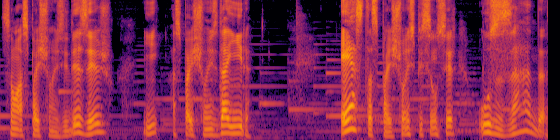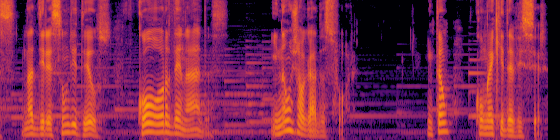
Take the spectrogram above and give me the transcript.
São as paixões de desejo e as paixões da ira. Estas paixões precisam ser usadas na direção de Deus, coordenadas e não jogadas fora. Então, como é que deve ser?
